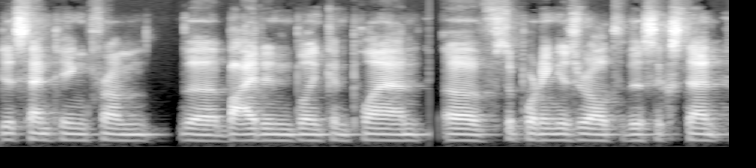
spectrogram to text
dissenting from the Biden Blinken plan of supporting Israel to this extent.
